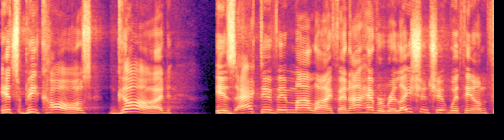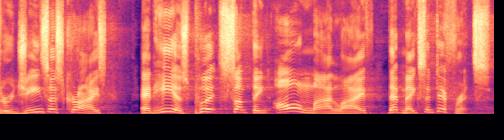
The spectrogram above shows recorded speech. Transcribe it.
It's because God is active in my life and I have a relationship with Him through Jesus Christ and He has put something on my life that makes a difference.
